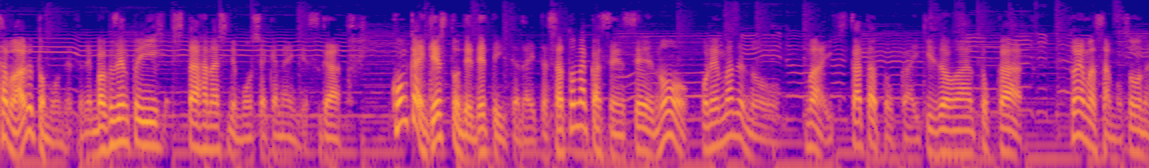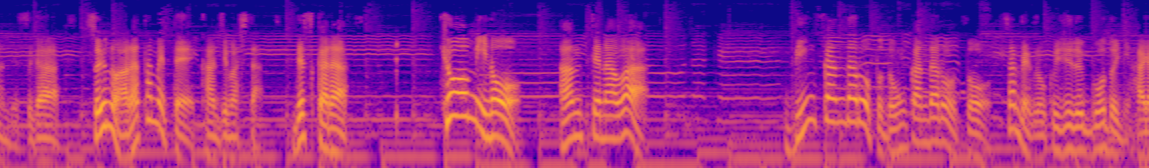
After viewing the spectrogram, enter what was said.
多分あると思うんですね。漠然とした話で申し訳ないんですが、今回ゲストで出ていただいた里中先生のこれまでの、まあ、生き方とか生き様とか、富山さんもそうなんですが、そういうのを改めて感じました。ですから、興味のアンテナは、敏感だろうと鈍感だろうと、365度に張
